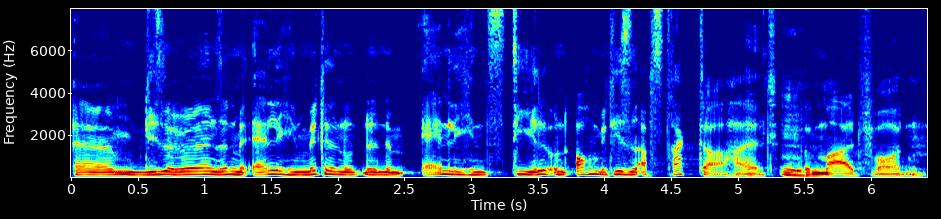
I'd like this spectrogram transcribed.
Ähm, diese Höhlen sind mit ähnlichen Mitteln und in einem ähnlichen Stil und auch mit diesen Abstrakta halt mhm. bemalt worden.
